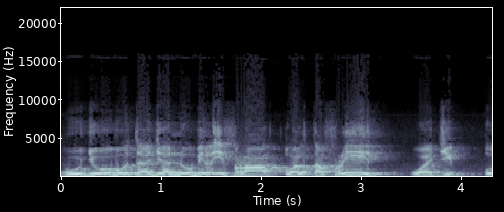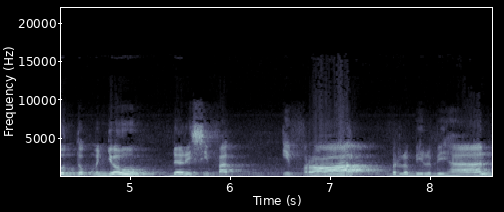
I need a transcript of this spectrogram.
wujubu tajannubil ifrat wal tafrid. Wajib untuk menjauh dari sifat ifrat berlebih-lebihan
